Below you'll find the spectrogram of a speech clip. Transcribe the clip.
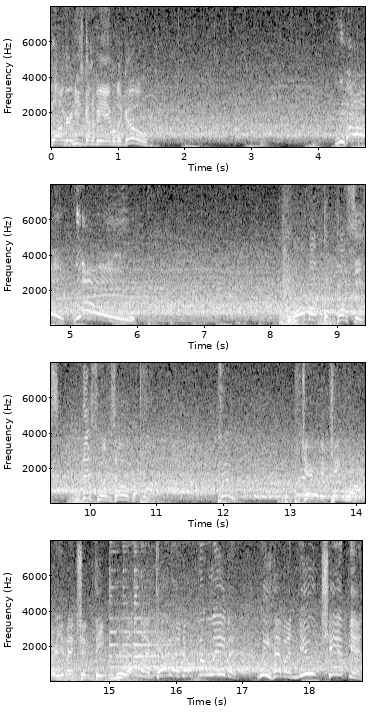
much longer he's going to be able to go. Whoa! Whoa! Warm up the buses. This one's over. Jerry the King Lawler, you mentioned the Oh my God, I don't believe it! We have a new champion!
